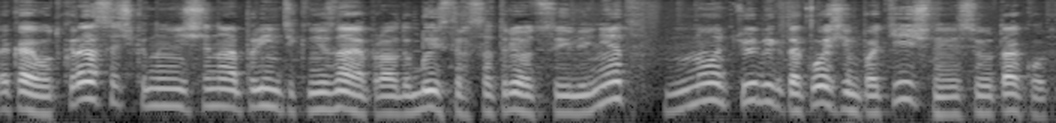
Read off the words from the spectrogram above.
Такая вот красочка нанесена, принтик, не знаю, правда, быстро сотрется или нет, но тюбик такой симпатичный, если вот так вот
